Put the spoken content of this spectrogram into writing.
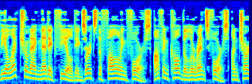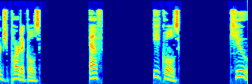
The electromagnetic field exerts the following force often called the Lorentz force on charged particles. F equals Q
